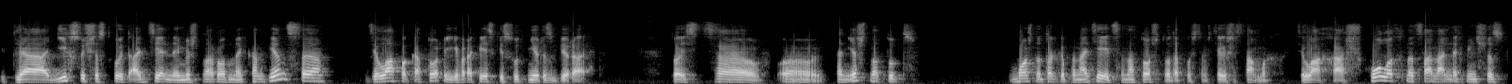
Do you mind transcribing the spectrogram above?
для них существует отдельная международная конвенция, дела по которой Европейский суд не разбирает. То есть, э, э, конечно, тут можно только понадеяться на то, что, допустим, в тех же самых делах о школах национальных меньшинств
